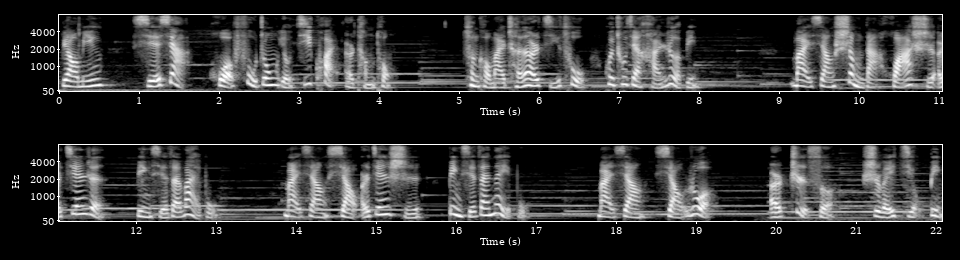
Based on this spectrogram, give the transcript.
表明胁下或腹中有积块而疼痛。寸口脉沉而急促，会出现寒热病。脉象盛大、滑实而坚韧，并携在外部。脉象小而坚实，并邪在内部；脉象小弱而滞涩，是为久病；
